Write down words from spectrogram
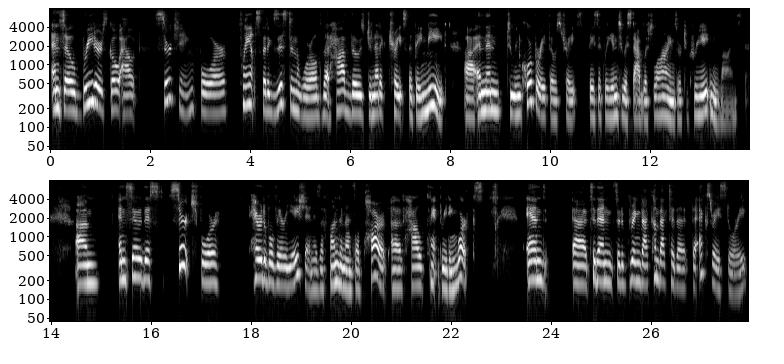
And so breeders go out searching for plants that exist in the world that have those genetic traits that they need, uh, and then to incorporate those traits basically into established lines or to create new lines. Um, and so this search for heritable variation is a fundamental part of how plant breeding works. And uh, to then sort of bring back, come back to the, the X ray story,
